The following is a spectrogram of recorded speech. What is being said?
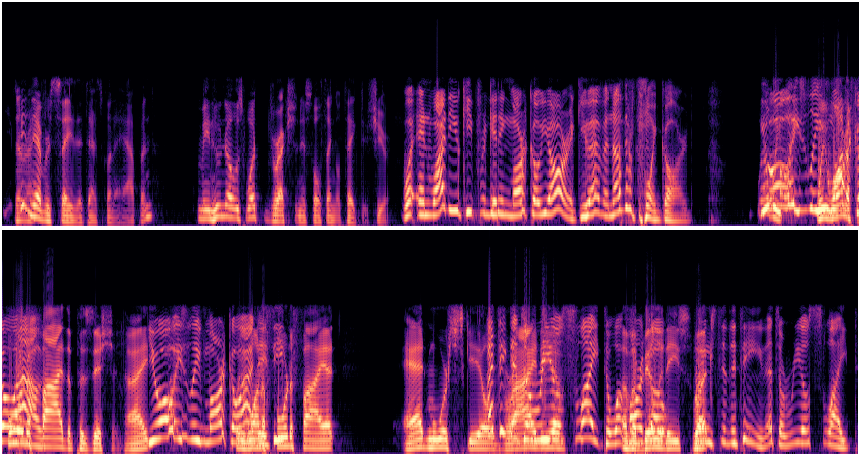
Is You can right? never say that that's going to happen. I mean, who knows what direction this whole thing will take this year. What and why do you keep forgetting Marko Jaric? You have another point guard. You Well, we- always leave we want to Marko out. fortify the position, all right? You always leave Marko we out. We want to fortify it, add more skill, I think that's a real of- slight to what Marko abilities. What? brings to the team. That's a real slight.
